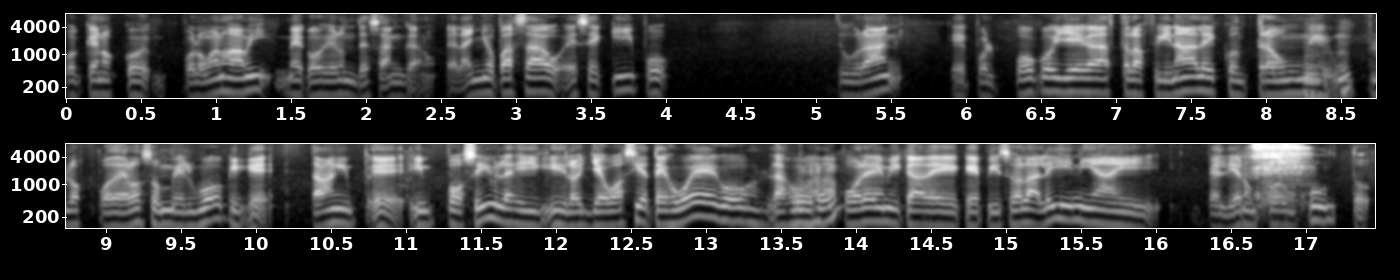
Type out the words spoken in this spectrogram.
porque nos por lo menos a mí me cogieron de zángano. El año pasado ese equipo, Durán que por poco llega hasta las finales contra un, los poderosos Milwaukee que estaban eh, imposibles y, los llevó a siete juegos. La jugada polémica de que pisó la línea y perdieron por un punto.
